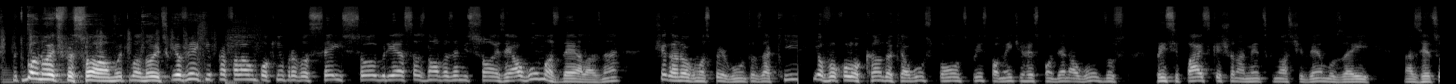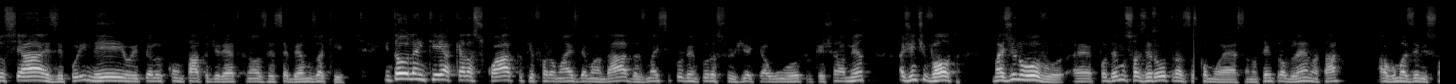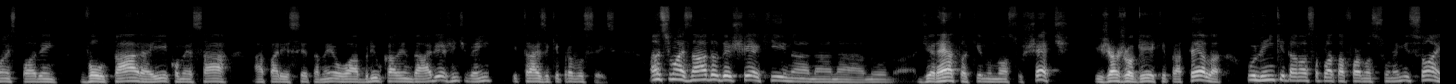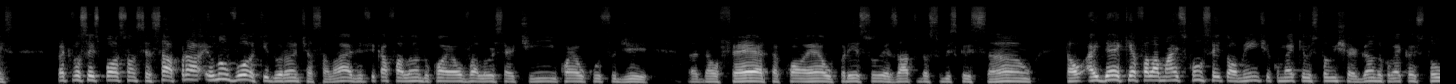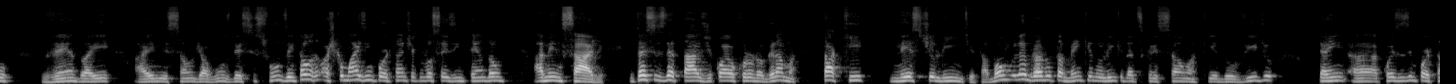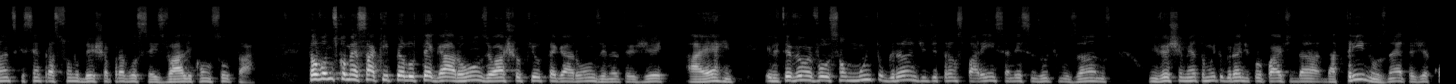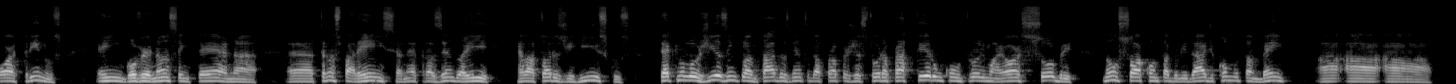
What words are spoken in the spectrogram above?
Muito boa noite, pessoal. Muito boa noite. Eu vim aqui para falar um pouquinho para vocês sobre essas novas emissões, algumas delas, né? Chegando algumas perguntas aqui, e eu vou colocando aqui alguns pontos, principalmente respondendo alguns dos principais questionamentos que nós tivemos aí nas redes sociais e por e-mail e pelo contato direto que nós recebemos aqui. Então eu elenquei aquelas quatro que foram mais demandadas, mas se porventura surgir aqui algum outro questionamento, a gente volta. Mas, de novo, é, podemos fazer outras como essa, não tem problema, tá? Algumas emissões podem voltar aí, começar a aparecer também, ou abrir o calendário e a gente vem e traz aqui para vocês. Antes de mais nada, eu deixei aqui na, na, na no, direto aqui no nosso chat e já joguei aqui para a tela o link da nossa plataforma Suno Emissões para que vocês possam acessar. Pra, eu não vou aqui durante essa live ficar falando qual é o valor certinho, qual é o custo de, eh, da oferta, qual é o preço exato da subscrição. Tal. A ideia aqui é falar mais conceitualmente como é que eu estou enxergando, como é que eu estou vendo aí a emissão de alguns desses fundos. Então, acho que o mais importante é que vocês entendam a mensagem. Então, esses detalhes de qual é o cronograma está aqui neste link, tá bom? Lembrando também que no link da descrição aqui do vídeo tem uh, coisas importantes que sempre a Suno deixa para vocês, vale consultar. Então vamos começar aqui pelo Tegar 11. Eu acho que o Tegar 11, né, TGAR, ele teve uma evolução muito grande de transparência nesses últimos anos, um investimento muito grande por parte da, da Trinos, né, TG Core Trinos, em governança interna, uh, transparência, né, trazendo aí relatórios de riscos, tecnologias implantadas dentro da própria gestora para ter um controle maior sobre não só a contabilidade, como também a, a,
